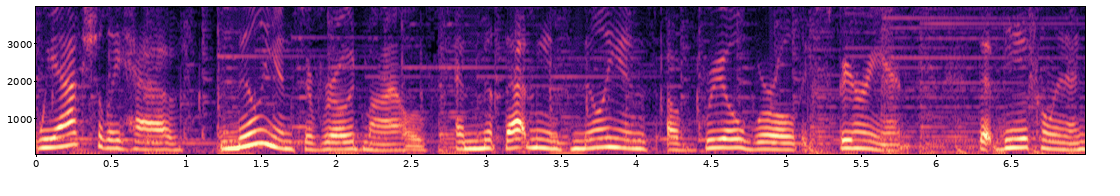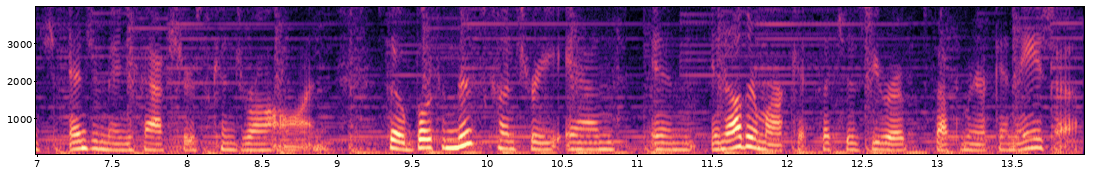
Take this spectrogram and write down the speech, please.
we actually have millions of road miles and that means millions of real-world experience that vehicle and en engine manufacturers can draw on. So both in this country and in, in other markets such as Europe, South America, and Asia.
